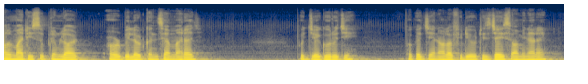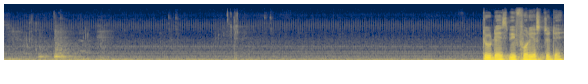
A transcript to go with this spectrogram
Almighty Supreme Lord, our beloved Ghanshyam Maharaj, Pujya Guruji, Bhagavad and all of you devotees, Jai Swami Narayan. Two days before yesterday,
